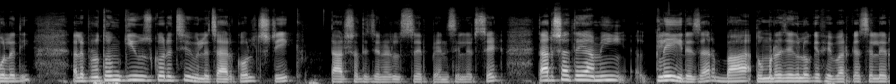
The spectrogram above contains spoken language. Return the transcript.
বলে দিই। তাহলে প্রথম কি ইউজ করেছি? হইল চারকোল স্টিক তার সাথে জেনারেলসের পেন্সিলের সেট তার সাথে আমি ক্লে ইরেজার বা তোমরা যেগুলোকে ফেভার ক্যাসেলের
